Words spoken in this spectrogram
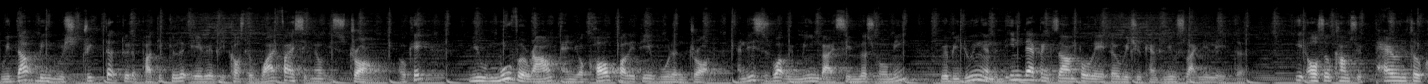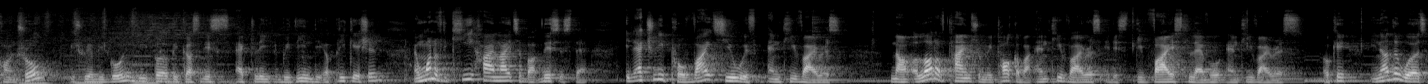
without being restricted to the particular area because the Wi-Fi signal is strong, okay? You move around and your call quality wouldn't drop. And this is what we mean by seamless roaming. We'll be doing an in-depth example later which you can view slightly later. It also comes with parental control, which we'll be going deeper because this is actually within the application. And one of the key highlights about this is that it actually provides you with antivirus. Now, a lot of times when we talk about antivirus, it is device level antivirus. Okay, in other words,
